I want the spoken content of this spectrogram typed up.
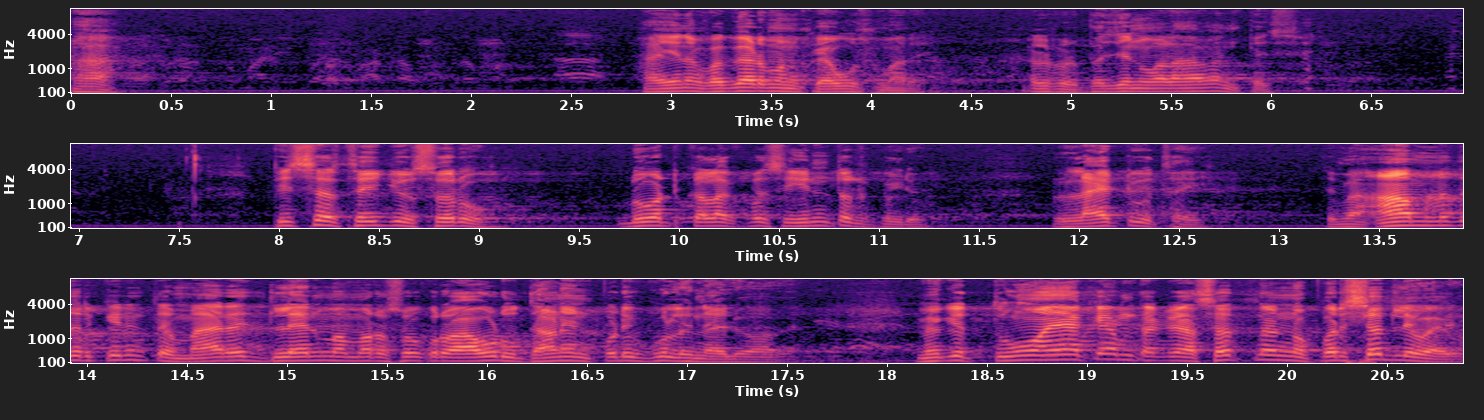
હા. હા, એને વગાડવાનું કહેવું છે મારે. એટલે ભજનવાળા આવે ને પછી. પિક્ચર થઈ ગયું શરૂ. દોઢ કલાક પછી ઇન્ટર પીડ્યું. લાઇટું થઈ. મેં આમ નજર કરીને તો મારે જ લેનમાં મારો છોકરો આવડું ધાણીને પડી ભૂલીને આવ્યો આવે. મેં કીધું, તું અહીંયા કેમ તો કે આ સત્યનારાયણનો પરિષદ લેવા આવ્યો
